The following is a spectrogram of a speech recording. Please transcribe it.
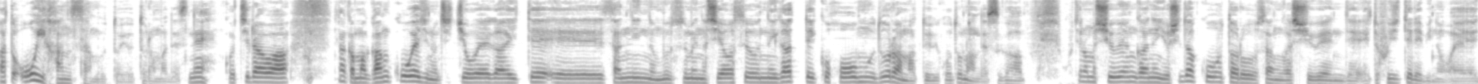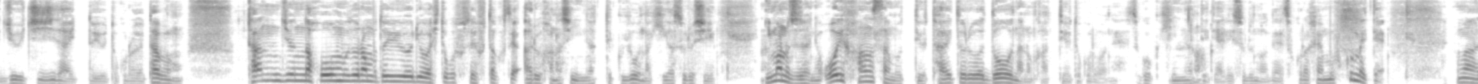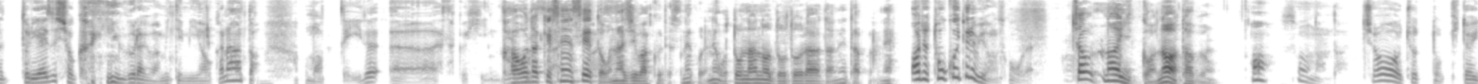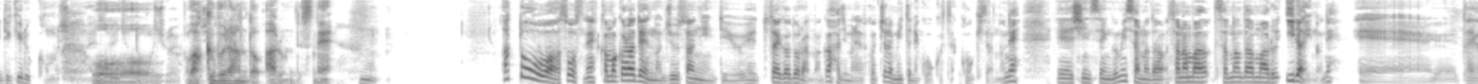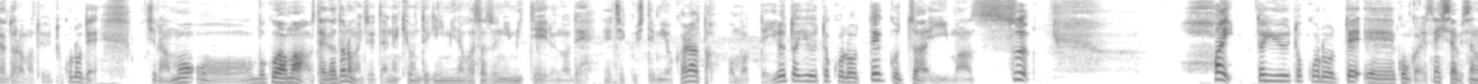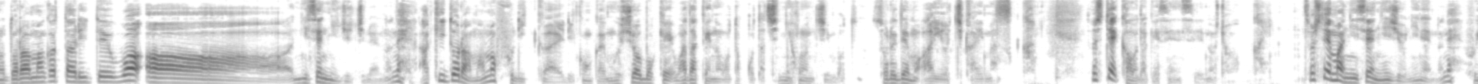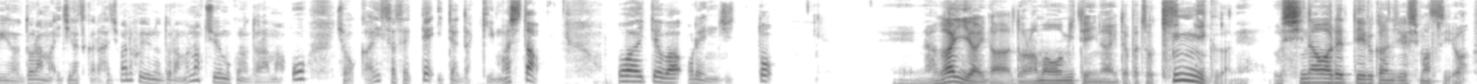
あと、オイ・ハンサムというドラマですね。こちらは、なんかまあ、頑固親父の父親がいて、えー、3人の娘の幸せを願っていくホームドラマということなんですが、こちらも主演がね、吉田幸太郎さんが主演で、えっ、と、フジテレビの、えー、11時台というところで、多分、単純なホームドラマというよりは一癖二癖ある話になっていくような気がするし、今の時代にオイ・ハンサムっていうタイトルはどうなのかっていうところはね、すごく気になっていたりするので、そこら辺も含めて、まあ、とりあえず初回ぐらいは見てみようかなと思っている作品で。顔だけ先生と同じ枠ですね、これね。大人のドドラだね、多分ね。あ、じゃあ東海テレビなんですか、これ？じゃないかな、多分。あ、そうなんだ。じゃあ、ちょっと期待できるかもしれないですね。お枠ブランドあるんですね。うん。あとは、そうですね、鎌倉殿の13人っていう、えー、大河ドラマが始まります。こちら、三谷幸喜さんのね、えー、新選組、真田、真田丸以来のね、えー、大河ドラマというところで、こちらも、僕はまあ、大河ドラマについてはね、基本的に見逃さずに見ているので、えー、チェックしてみようかなと思っているというところでございます。はい。というところで、えー、今回ですね、久々のドラマ語りでは、あ2021年のね、秋ドラマの振り返り、今回無償ボケ、和田家の男たち、日本沈没、それでも愛を誓いますか。そして、顔だけ先生の紹介。そして、まあ、2022年のね、冬のドラマ、1月から始まる冬のドラマの注目のドラマを紹介させていただきました。お相手はオレンジと、長い間ドラマを見ていないと、やっぱちょっと筋肉がね、失われている感じがしますよ。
